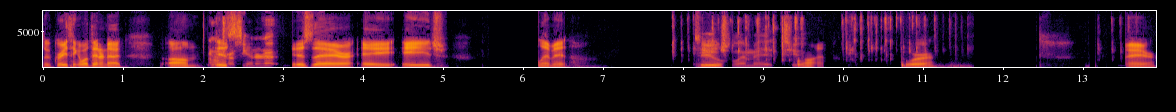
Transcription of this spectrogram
The great thing about the internet um, is trust the internet. is there a age limit to Age limit to for mayor?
